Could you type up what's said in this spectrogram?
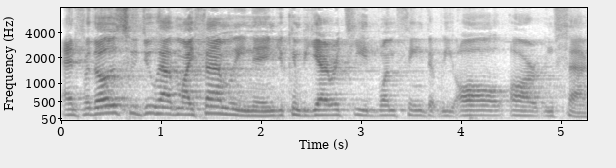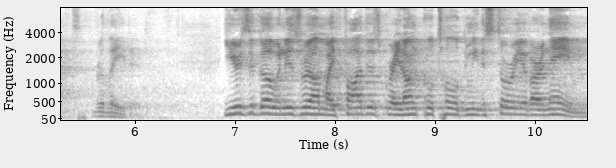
And for those who do have my family name, you can be guaranteed one thing that we all are, in fact, related. Years ago in Israel, my father's great uncle told me the story of our name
